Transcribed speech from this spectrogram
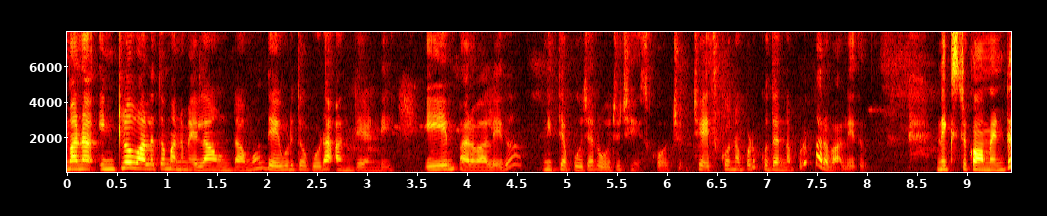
మన ఇంట్లో వాళ్ళతో మనం ఎలా ఉంటామో దేవుడితో కూడా అంతే అండి. ఏం పర్వాలేదు. నిత్య పూజ రోజు చేసుకోవచ్చు. చేసుకున్నప్పుడు కుదరినప్పుడు పర్వాలేదు. నెక్స్ట్ కామెంట్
